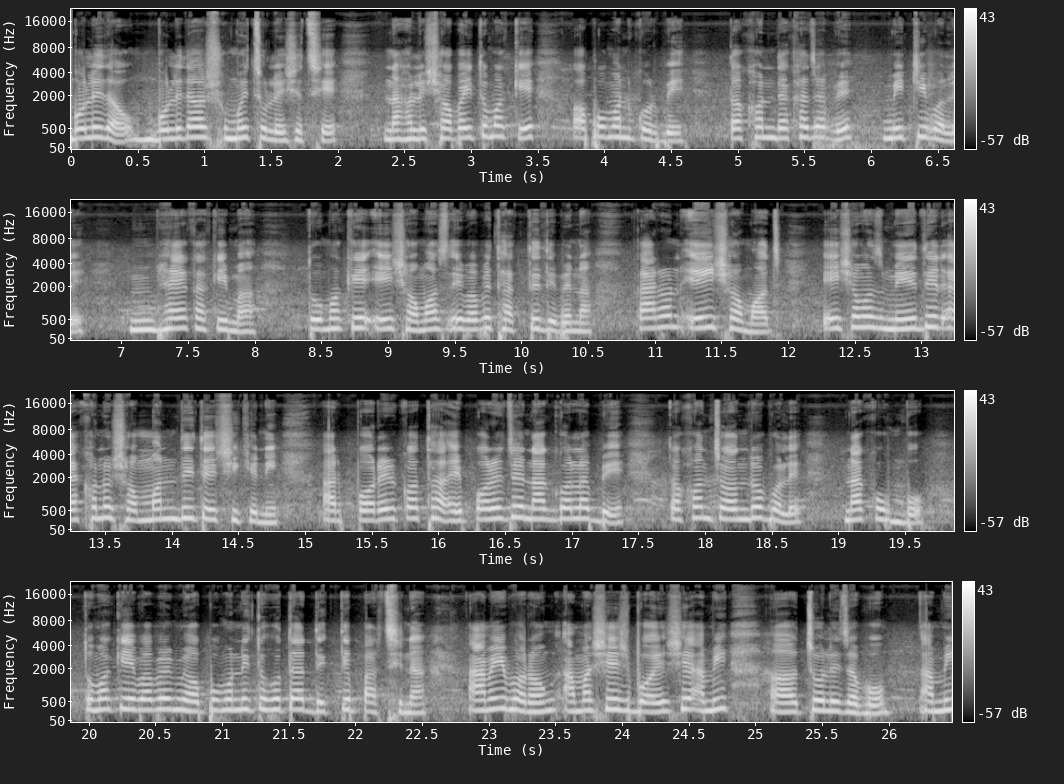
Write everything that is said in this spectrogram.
বলে দাও। বলে দেওয়ার সময় চলে এসেছে। না হলে সবাই তোমাকে অপমান করবে। তখন দেখা যাবে মিটি বলে হ্যাঁ কাকিমা তোমাকে এই সমাজ এভাবে থাকতে দেবে না। কারণ এই সমাজ এই সমাজ মেয়েদের এখনও সম্মান দিতে শিখেনি। আর পরের কথা, এ পরে যে নাক গলাবে, তখন চন্দ্র বলে, না কমব তোমাকে এভাবে আমি অপমানিত হতে আর দেখতে পাচ্ছি না। আমি বরং আমার শেষ বয়সে আমি চলে যাব। আমি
